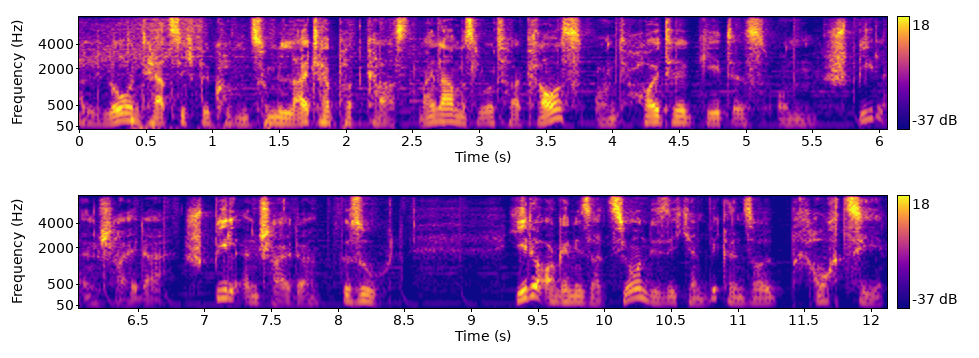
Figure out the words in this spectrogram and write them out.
Hallo und herzlich willkommen zum Leiter Podcast. Mein Name ist Lothar Kraus und heute geht es um Spielentscheider. Spielentscheider gesucht. Jede Organisation, die sich entwickeln soll, braucht sie.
